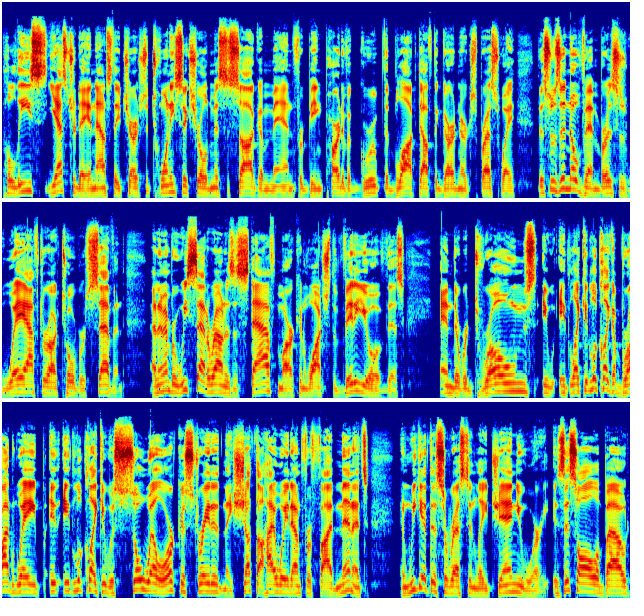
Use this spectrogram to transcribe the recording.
Police yesterday announced they charged a 26 year old Mississauga man for being part of a group that blocked off the Gardiner Expressway. This was in November. This is way after October 7th. And I remember we sat around as a staff, Mark, and watched the video of this. And there were drones. It, it like it looked like a Broadway. It, it looked like it was so well orchestrated, and they shut the highway down for five minutes. And we get this arrest in late January. Is this all about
